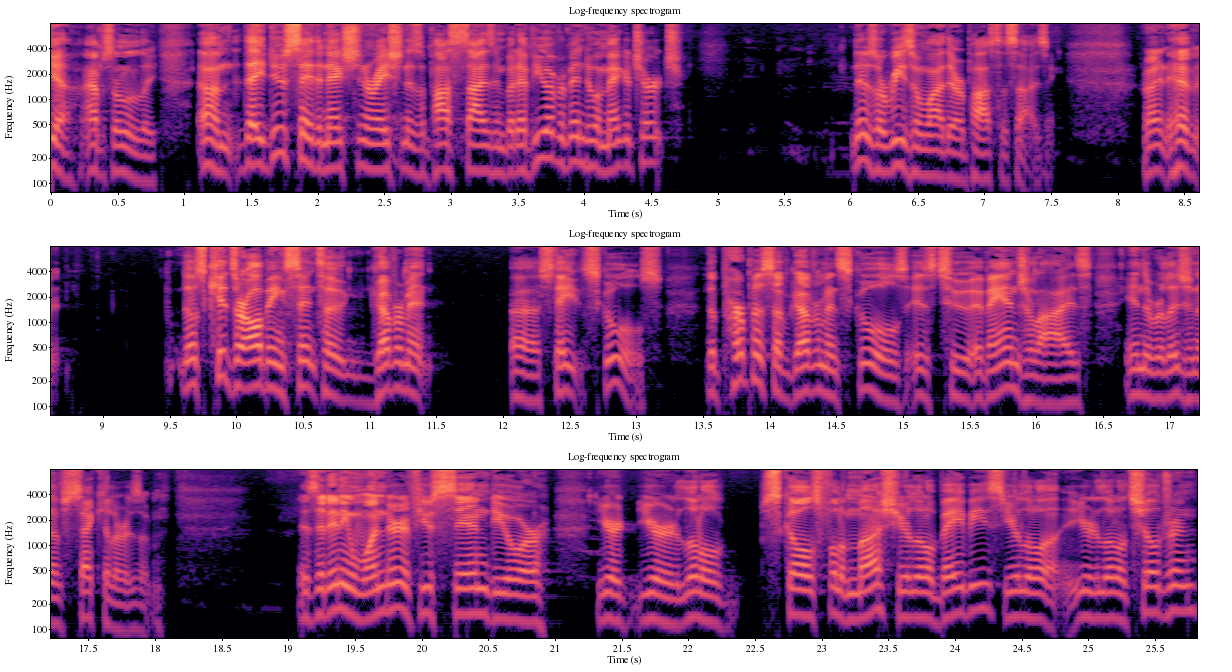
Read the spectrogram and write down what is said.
Yeah, absolutely. Um, they do say the next generation is apostatizing, but have you ever been to a megachurch? There's a reason why they're apostatizing, right? Have, those kids are all being sent to government uh, state schools. The purpose of government schools is to evangelize in the religion of secularism. Is it any wonder if you send your your your little skulls full of mush, your little babies, your little your little children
